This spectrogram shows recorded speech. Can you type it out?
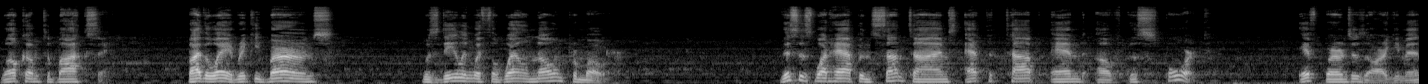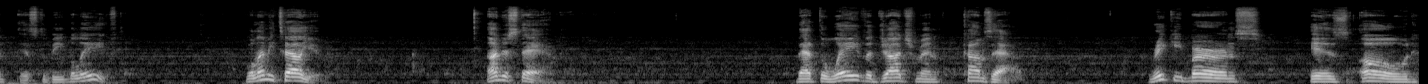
Welcome to boxing. By the way, Ricky Burns was dealing with a well known promoter. This is what happens sometimes at the top end of the sport, if Burns' argument is to be believed. Well, let me tell you, understand that the way the judgment comes out, Ricky Burns is owed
